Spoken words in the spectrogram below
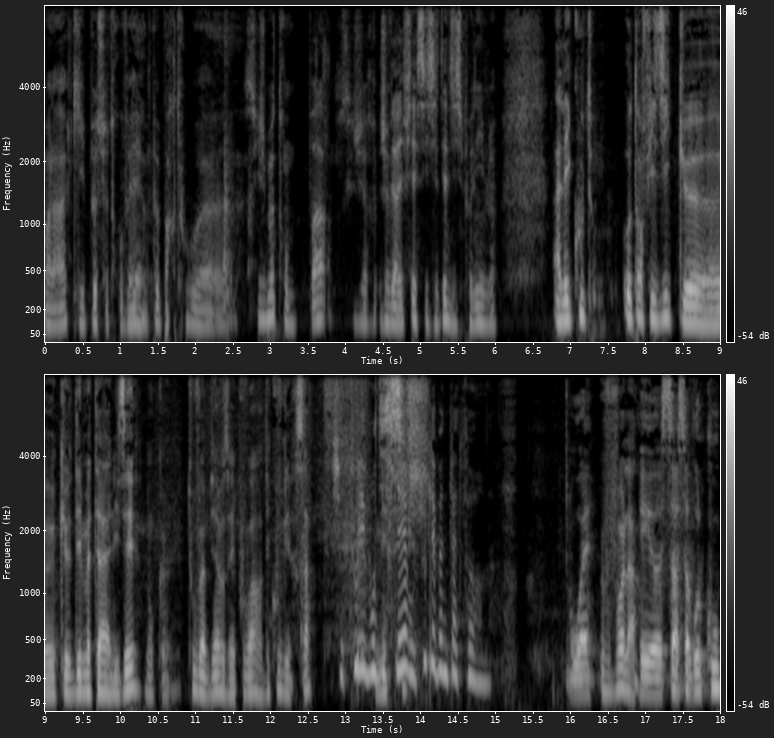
Voilà, qui peut se trouver un peu partout, euh, si je me trompe pas, je, je vérifiais si c'était disponible à l'écoute autant physique que, euh, que dématérialisé. Donc euh, tout va bien, vous allez pouvoir découvrir ça. Chez tous les bons disquaires ou toutes les bonnes plateformes. Ouais. Voilà. Et euh, ça, ça vaut le coup.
